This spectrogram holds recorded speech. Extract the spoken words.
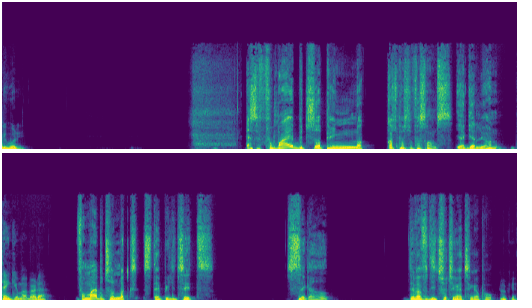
lige hurtigt. Altså for mig betyder penge nok, godt spørgsmål for Sams, jeg giver det lige hånden. Thank you, my brother. For mig betyder det nok stabilitet, sikkerhed. Det er i hvert fald de to ting, jeg tænker på. Okay.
